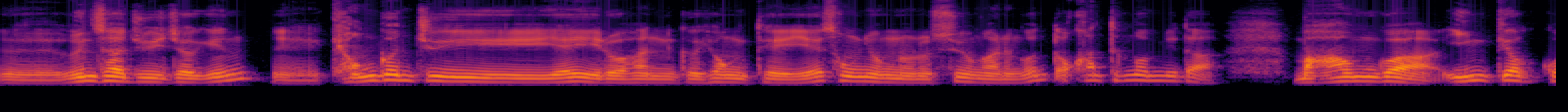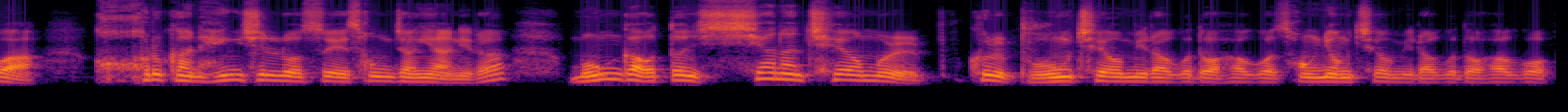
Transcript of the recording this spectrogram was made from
에, 은사주의적인 예, 경건주의의 이러한 그 형태의 성령론을 수용하는 건 똑같은 겁니다. 마음과 인격과 거룩한 행실로서의 성장이 아니라 뭔가 어떤 희한한 체험을 그걸 부흥 체험이라고도 하고 성령 체험이라고도 하고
